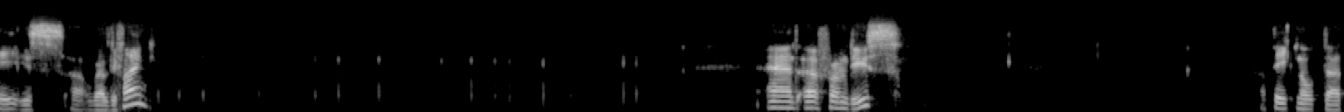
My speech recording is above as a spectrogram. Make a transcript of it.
A is uh, well defined. And uh, from this, uh, take note that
